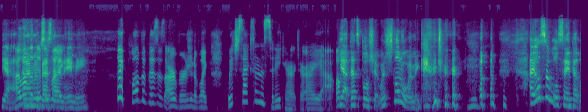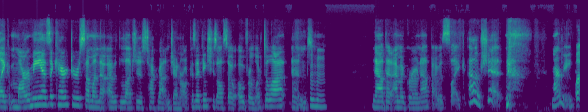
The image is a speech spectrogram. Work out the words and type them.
Yeah. I love and I'm that this is Beth and an like- Amy. I love that this is our version of like which Sex in the City character are you? Yeah, that's bullshit. Which Little Women character? I also will say that like Marmee as a character is someone that I would love to just talk about in general because I think she's also overlooked a lot and. Mhm. now that I'm a grown up, I was like, oh shit, Marmee. Well,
